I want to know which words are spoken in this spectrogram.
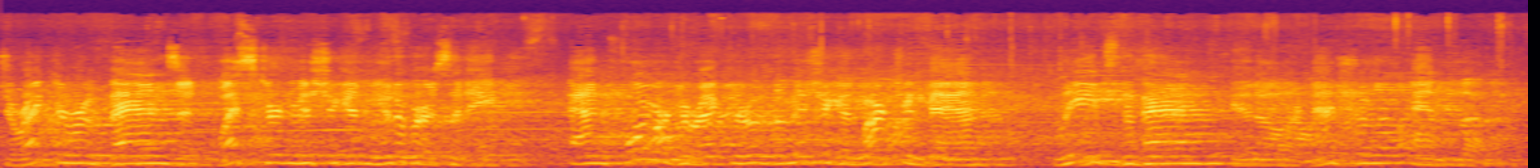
Director of Bands at Western Michigan University and former Director of the Michigan Marching Band, leads the band in our national anthem.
